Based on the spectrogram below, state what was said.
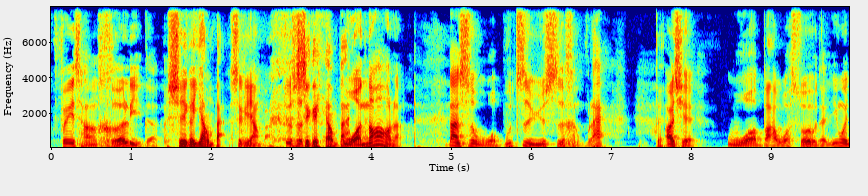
非常合理的，是一个样板，是个样板，就是是个样板。我闹了。但是我不至于是很无赖，对，而且我把我所有的，因为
